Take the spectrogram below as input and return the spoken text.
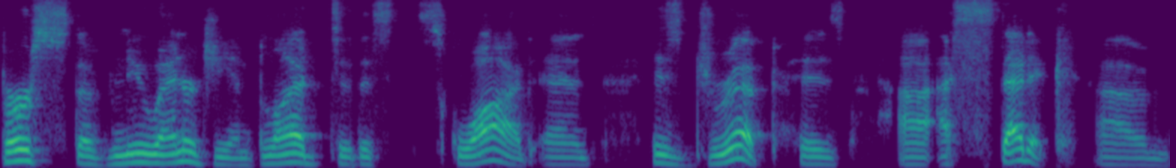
burst of new energy and blood to this squad, and his drip, his uh, aesthetic. Um,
